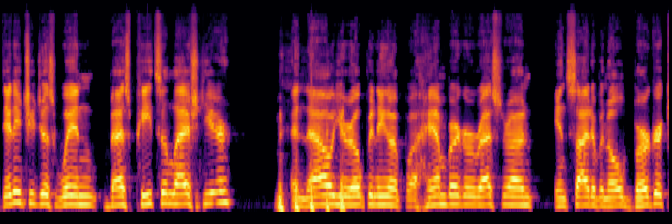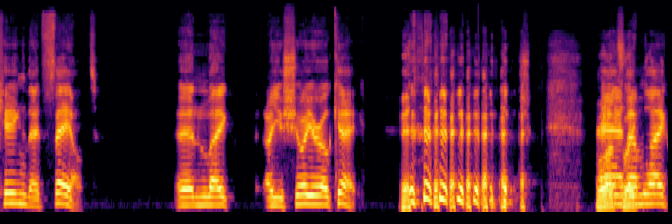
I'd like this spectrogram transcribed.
didn't you just win best pizza last year? And now you're opening up a hamburger restaurant inside of an old Burger King that failed. And like, are you sure you're okay? well, and like- I'm like,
